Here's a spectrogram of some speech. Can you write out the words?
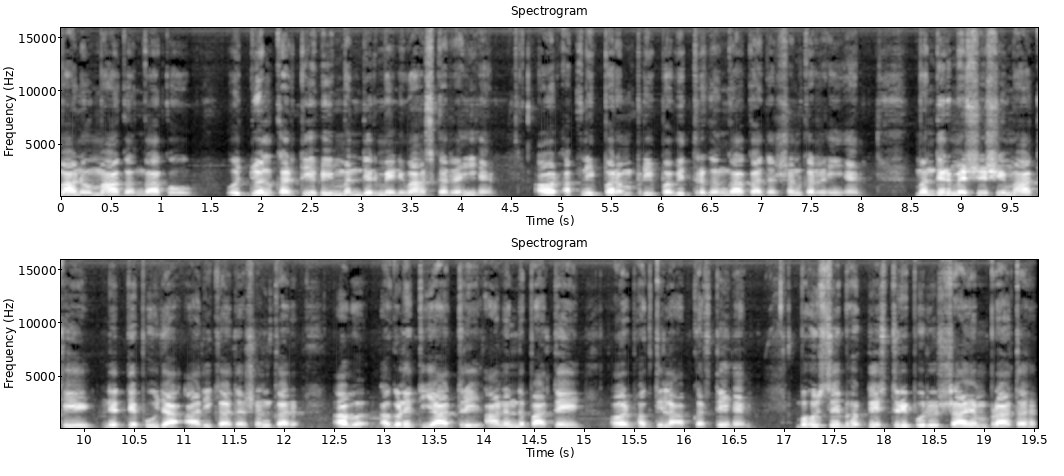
मानो माँ गंगा को उज्जवल करती हुई मंदिर में निवास कर रही हैं और अपनी परम प्रिय पवित्र गंगा का दर्शन कर रही हैं। मंदिर में श्री श्री माँ की नित्य पूजा आदि का दर्शन कर अब अगणित यात्री आनंद पाते और भक्ति लाभ करते हैं। बहुत से भक्त स्त्री पुरुष सायं प्रातः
